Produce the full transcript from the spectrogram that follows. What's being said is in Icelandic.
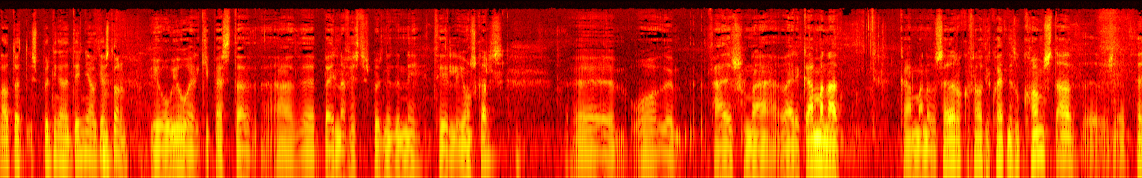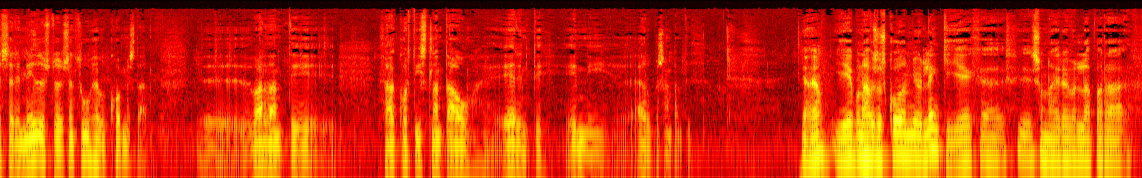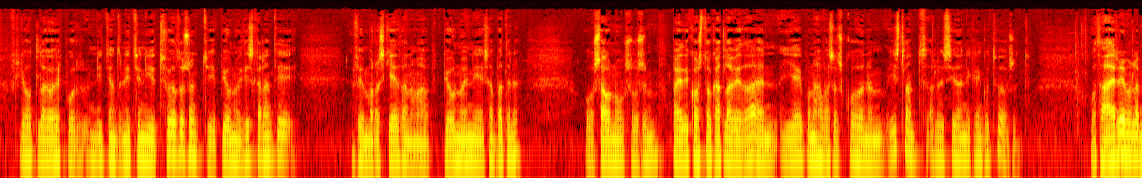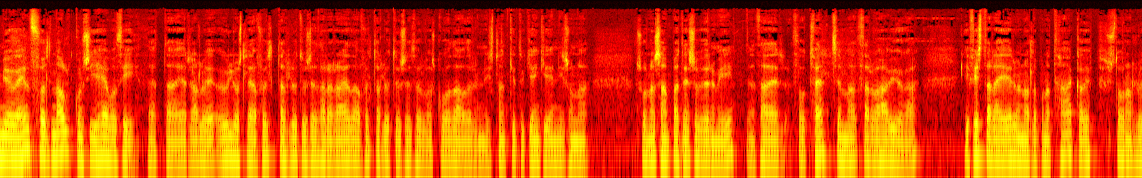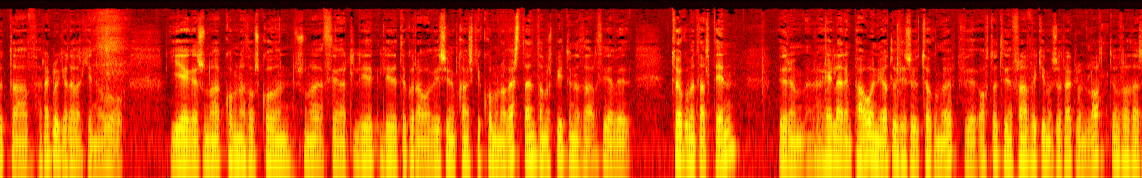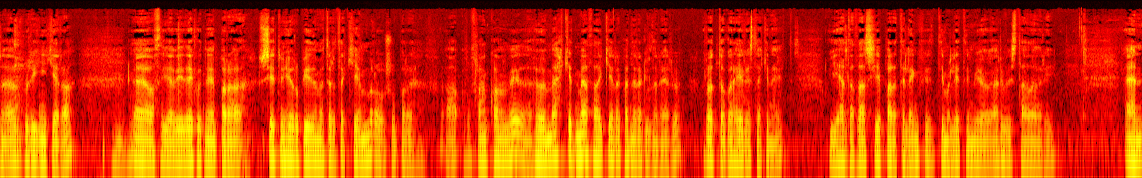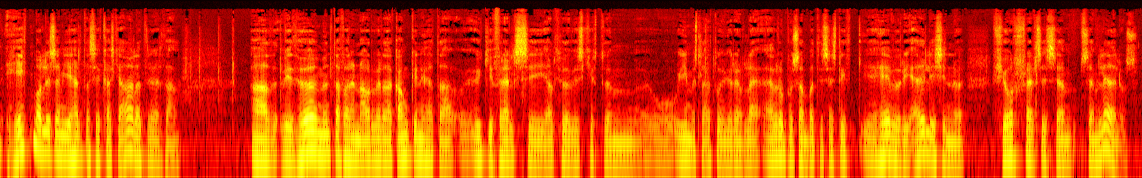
láta spurningar það dinja á gestunum? Jú, jú, er ekki best að, að beina fyrstu spurningunni til Jónskals uh, og um, það er svona, væri gaman að gaman að þú segður okkur frá því hvernig þú komst að uh, þessari niðurstöðu sem þú hefur komist að uh, varðandi það hvort Ísland á erindi inn í Európusambandið. Já, já, ég hef búin að hafa þess að skoða mjög lengi. Ég svona er auðvitað bara fljótlega upp úr 1999-2000. Ég bjónu í Þískalandi fimm ára skeið þannig að maður bjónu inn í sambandinu og sá nú svo sem bæði kost og galla við það en ég hef búin að hafa þess að skoðun um Ísland alveg síðan í kringum 2000. Og það er einhverja mjög einföld nálgun sem ég hef á því. Þetta er alveg augljóslega fullt af hlutu sem þarf að ræða og fullt af hlutu sem þurfa að skoða áður en Ísland getur gengið inn í svona svona samband eins og við erum í en það er þó tvent sem þarf að hafa í huga. Í fyrsta lagi erum við náttúrulega búin að taka upp stóran hluta af reglugjörðaverkinu og ég er svona komin að þá skoðun svona þegar líðið tekur á að við séum kannski komin á vestendan á spýtunum þar því að við tökum þetta allt inn við erum heilarinn páin í öllu því sem við tökum upp. Við ofta tíðum framfekjum þessu reglunum láttum frá það sem Európaríkin gera. Mm -hmm. e, og því að við einhvern veginn bara sittum hér og býðum eftir þetta kemur og svo bara framkvæmum við, höfum ekkert með það að gera hvernig reglunar eru, rödd okkar heyrist ekki neitt. Og ég held að það sé bara til lengri tíma litið mjög erfið stað að vera í. En hittmáli sem ég held að sé kannski aðalatri er það að við höfum undarfærin ár verið að gangin í þetta auki frelsi í alþjóðavískiptum og ímislegt og ég er einhverlega Evrópusambandi sem slikt hefur í eðlísinu fjórfrelsi sem, sem leðaljós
